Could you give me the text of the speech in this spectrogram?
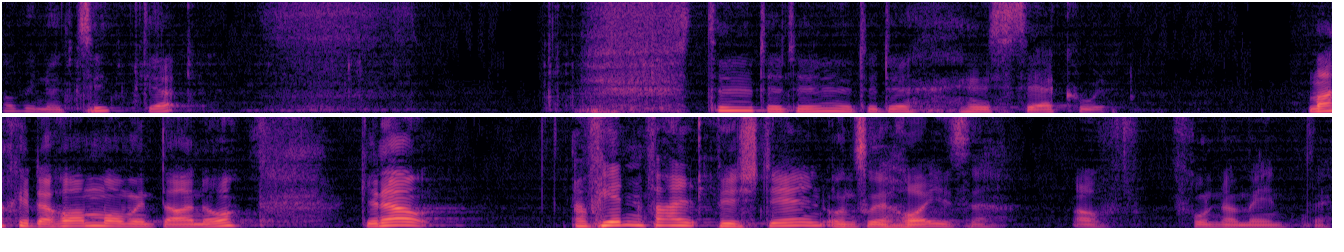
Habe ich noch Zeit? Ja. Ist sehr cool. Mache ich daheim momentan noch. Genau. Auf jeden Fall, wir stellen unsere Häuser auf Fundamente.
